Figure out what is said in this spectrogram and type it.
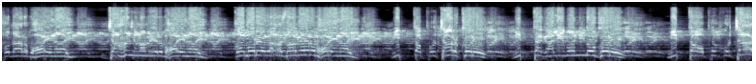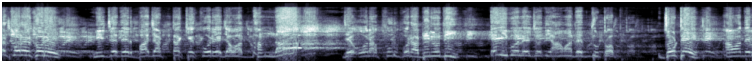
খোদার ভয় নাই, জাহান্নামের ভয় নাই, কবরের আজাবের ভয় নাই, মিথ্যা প্রচার করে, মিথ্যা গালিমন্দ করে, মিথ্যা অপপ্রচার করে করে নিজেদের বাজারটাকে করে যাওয়ার ধান্দা যে ওরা ফুরফুরা বিরোধী, এই বলে যদি আমাদের দুটো জোটে আমাদের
